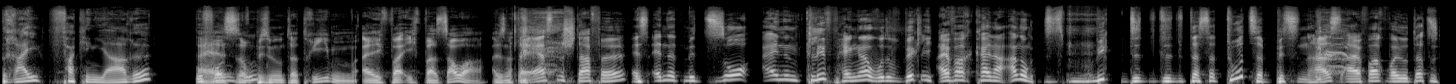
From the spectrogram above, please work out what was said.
drei fucking Jahre. Ja, wovon das ist auch ein bisschen untertrieben. Also Ich war, ich war sauer. Also nach der ersten Staffel, es endet mit so einem Cliffhanger, wo du wirklich einfach, keine Ahnung, das Mik- d- d- d- Tastatur zerbissen hast, einfach, weil du dachtest,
